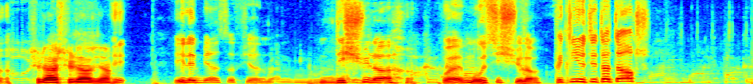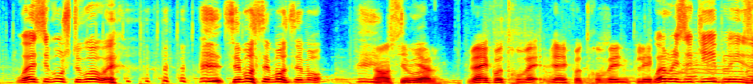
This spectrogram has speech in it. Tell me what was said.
Je suis là, je suis là, viens. Il est bien, Sofiane. Dès je suis là. Ouais, moi aussi je suis là. Fais clignoter ta torche. Ouais, c'est bon, je te vois, ouais. c'est bon, c'est bon, c'est bon. Vois. signal. Viens, il faut trouver, viens, il faut trouver une clé. Where is the key, please?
